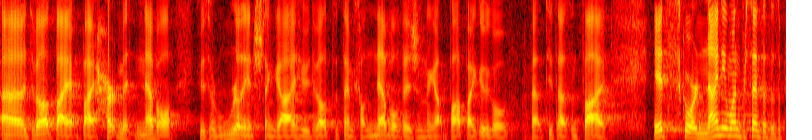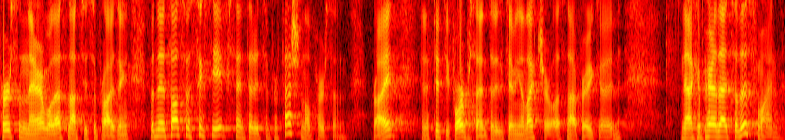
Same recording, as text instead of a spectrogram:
uh, developed by, by Hartmut Neven, who's a really interesting guy who developed a thing called Neven Vision that got bought by Google about 2005. It's scored 91% that there's a person there. Well, that's not too surprising. But then it's also 68% that it's a professional person, right? And a 54% that he's giving a lecture. Well, that's not very good. Now compare that to this one,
